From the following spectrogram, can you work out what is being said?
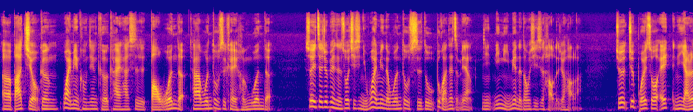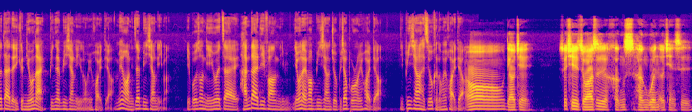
呃把酒跟外面空间隔开，它是保温的，它温度是可以恒温的。所以这就变成说，其实你外面的温度、湿度，不管再怎么样，你你里面的东西是好的就好了，就就不会说，哎、你亚热带的一个牛奶冰在冰箱里容易坏掉，没有啊，你在冰箱里嘛，也不会说你因为在寒带地方，你牛奶放冰箱就比较不容易坏掉，你冰箱还是有可能会坏掉。哦，了解。所以其实主要是恒恒温，而且是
